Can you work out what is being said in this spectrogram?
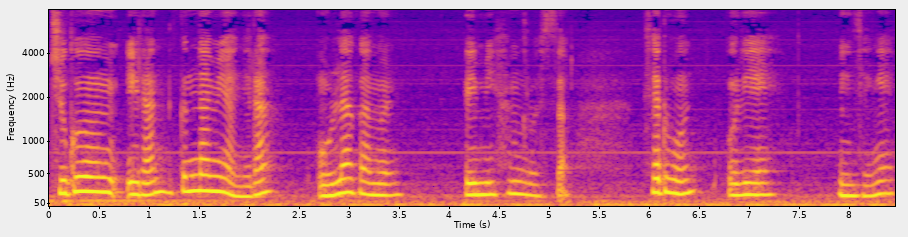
죽음이란 끝남이 아니라 올라감을 음미함으로써 새로운 우리의 인생에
